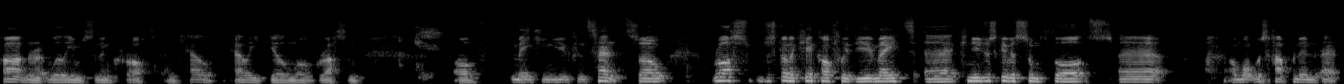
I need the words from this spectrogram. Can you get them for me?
partner at Williamson and Croft, and Kel- Kelly Gilmour Grassam of Making You Content. So, Ross, I'm just going to kick off with you, mate. Uh, can you just give us some thoughts uh, on what was happening at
